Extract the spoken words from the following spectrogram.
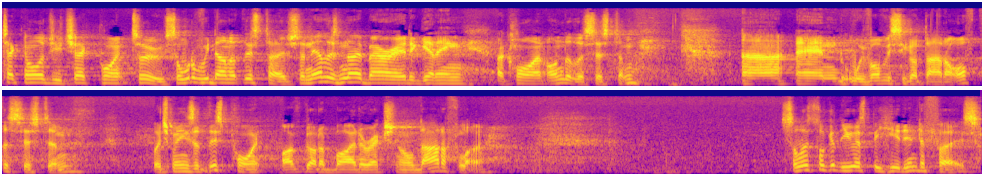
Technology checkpoint two. So what have we done at this stage? So now there's no barrier to getting a client onto the system, uh, and we've obviously got data off the system, which means at this point I've got a bidirectional data flow. So let's look at the USB HID interface.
